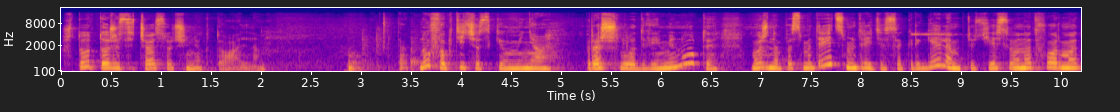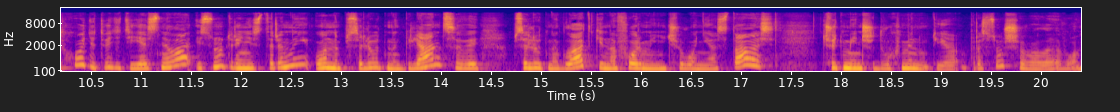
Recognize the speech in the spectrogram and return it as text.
что тоже сейчас очень актуально. Так, ну фактически у меня прошло 2 минуты. Можно посмотреть, смотрите, с акригелем. То есть если он от формы отходит, видите, я сняла, и с внутренней стороны он абсолютно глянцевый, абсолютно гладкий, на форме ничего не осталось. Чуть меньше двух минут я просушивала его.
